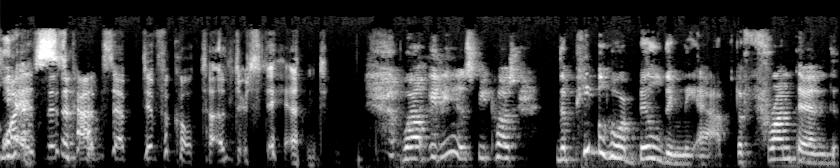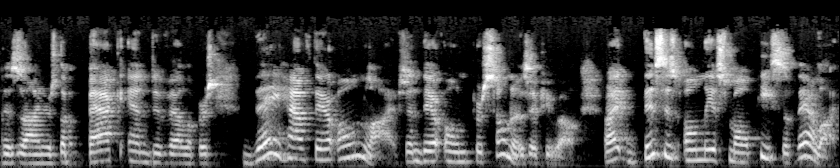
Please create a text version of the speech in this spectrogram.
why yes. is this concept difficult to understand? Well, it is because the people who are building the app, the front end designers, the back end developers, they have their own lives and their own personas, if you will, right? This is only a small piece of their life,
